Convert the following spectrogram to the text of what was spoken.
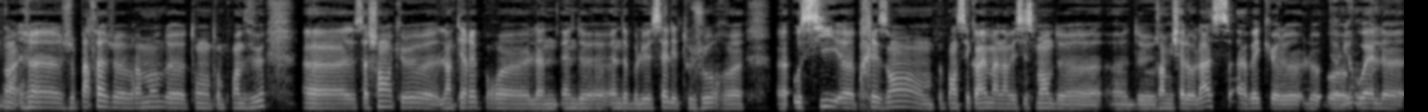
Ouais, je, je, partage vraiment de ton, ton, point de vue, euh, sachant que l'intérêt pour euh, la NWSL est toujours euh, aussi euh, présent. On peut penser quand même à l'investissement de, de Jean-Michel Aulas avec le, le OL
